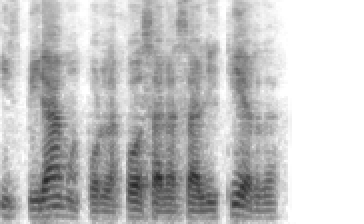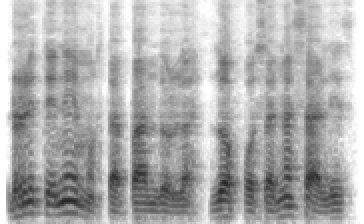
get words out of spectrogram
Inspiramos por la fosa nasal izquierda, retenemos tapando las dos fosas nasales,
